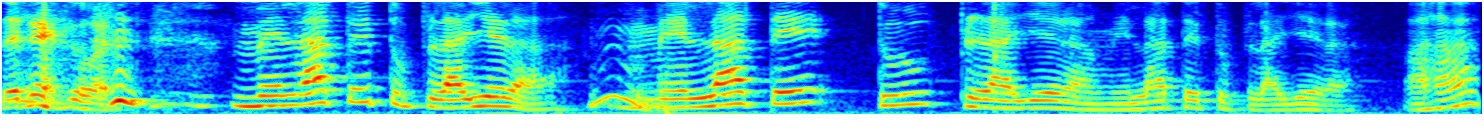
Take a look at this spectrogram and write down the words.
the next one. Me late tu playera. Hmm. Me late tu playera. Me late tu playera. Uh huh.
